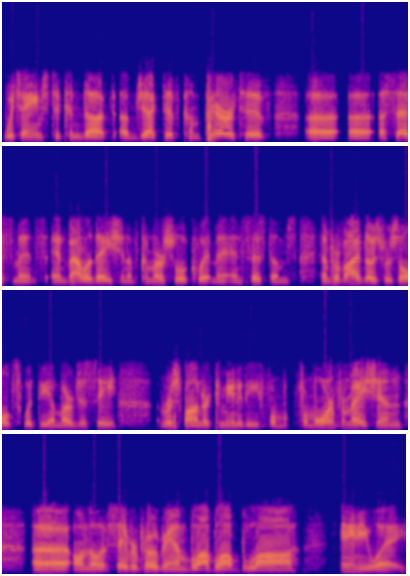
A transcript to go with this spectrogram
which aims to conduct objective comparative uh, uh, assessments and validation of commercial equipment and systems and provide those results with the emergency responder community. For, for more information uh, on the SAVER program, blah, blah, blah. Anyways,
